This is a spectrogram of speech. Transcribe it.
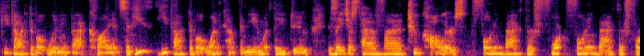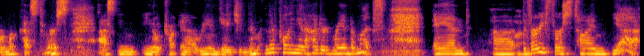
he talked about winning back clients. And he he talked about one company and what they do is they just have uh, two callers phoning back their for, phoning back their former customers, asking you know uh, re-engaging them, and they're pulling in a hundred grand a month. And uh, wow. The very first time, yeah,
